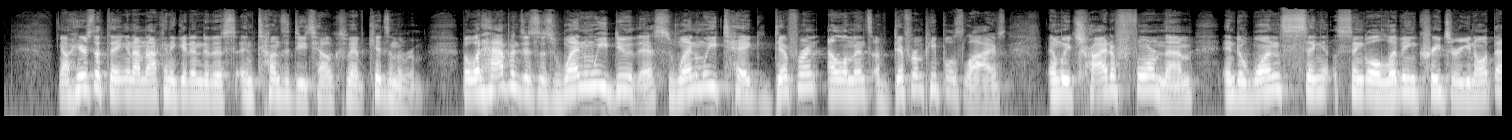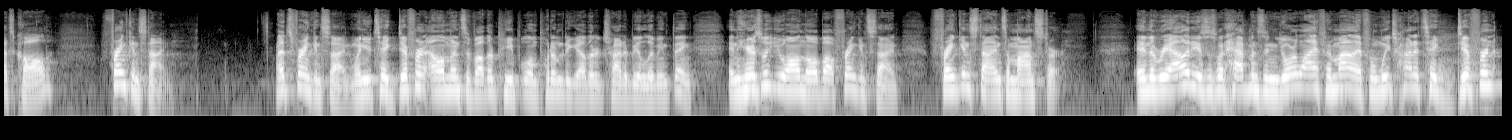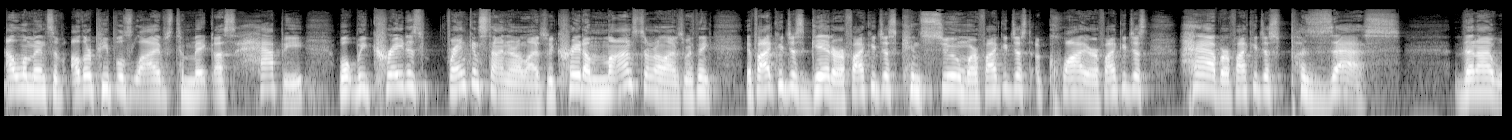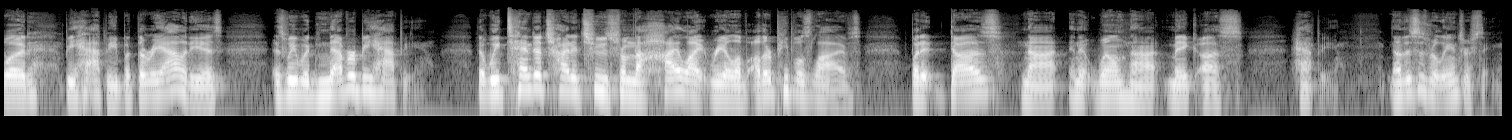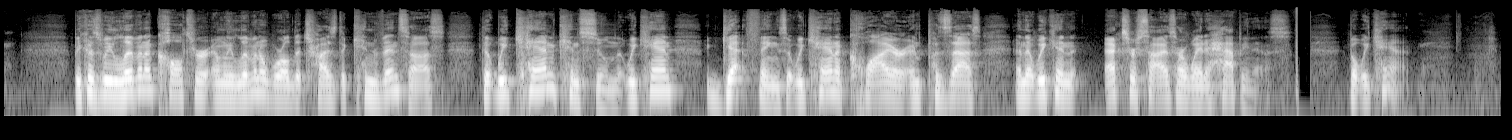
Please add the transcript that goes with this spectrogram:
Now, here's the thing, and I'm not going to get into this in tons of detail because we have kids in the room. But what happens is, is when we do this, when we take different elements of different people's lives and we try to form them into one sing- single living creature. You know what that's called? Frankenstein. That's Frankenstein. When you take different elements of other people and put them together to try to be a living thing. And here's what you all know about Frankenstein Frankenstein's a monster. And the reality is, is what happens in your life and my life when we try to take different elements of other people's lives to make us happy. What we create is Frankenstein in our lives. We create a monster in our lives. We think, if I could just get, or if I could just consume, or if I could just acquire, if I could just have, or if I could just possess, then I would be happy. But the reality is, is we would never be happy. That we tend to try to choose from the highlight reel of other people's lives, but it does not and it will not make us happy. Now, this is really interesting because we live in a culture and we live in a world that tries to convince us that we can consume, that we can get things, that we can acquire and possess, and that we can exercise our way to happiness. But we can't.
